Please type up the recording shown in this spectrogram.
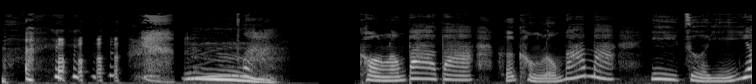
嗯，恐龙爸爸和恐龙妈妈一左一右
